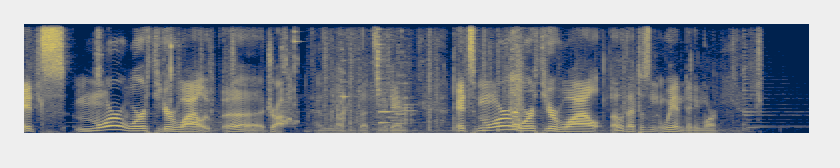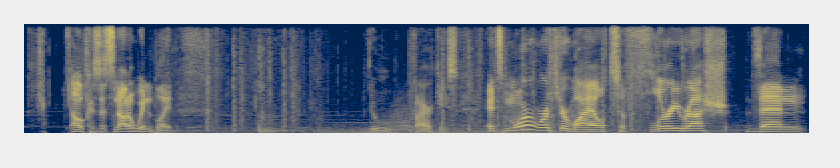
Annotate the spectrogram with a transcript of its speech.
it's more worth your while. Uh, drop. I love that that's in the game. It's more worth your while. Oh, that doesn't wind anymore. Oh, because it's not a wind blade. Ooh, fire Keese. It's more worth your while to flurry rush than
